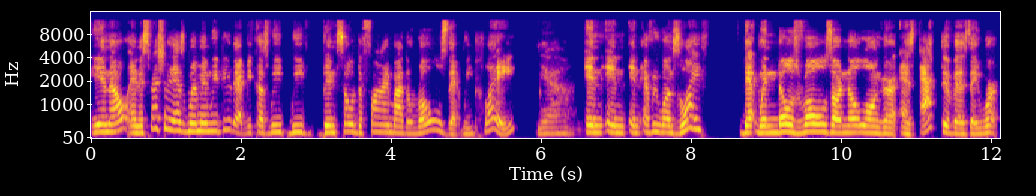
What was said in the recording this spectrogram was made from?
You know, and especially as women, we do that because we we've been so defined by the roles that we play yeah in in in everyone's life that when those roles are no longer as active as they were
